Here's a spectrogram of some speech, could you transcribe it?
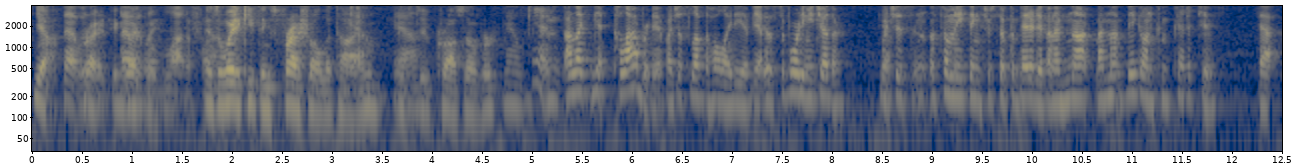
Yeah, that was right, that was exactly. a lot of fun. It's a way to keep things fresh all the time. Yeah, Is to cross over. Yeah. Yeah, and I like yeah, collaborative. I just love the whole idea of uh, supporting each other, which Yep. is so many things are so competitive, and I'm not I'm not big on competitive that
